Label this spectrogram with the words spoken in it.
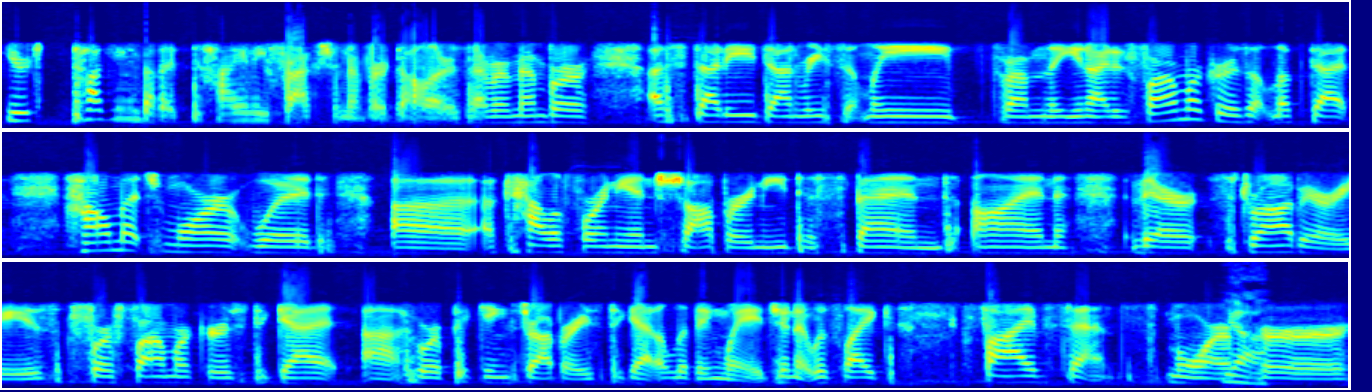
you're talking about a tiny fraction of our dollars. I remember a study done recently from the United Farm Workers that looked at how much more would uh, a Californian shopper need to spend on their strawberries for farm workers to get uh, who are picking strawberries to get a living wage, and it was like five five cents more yeah. per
